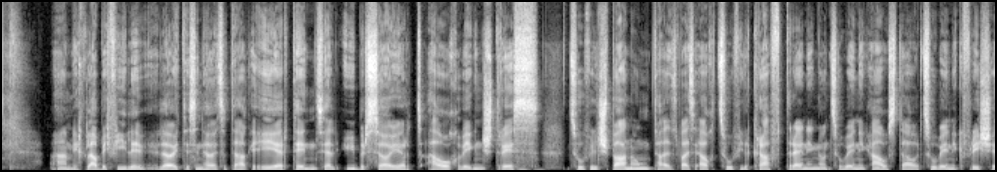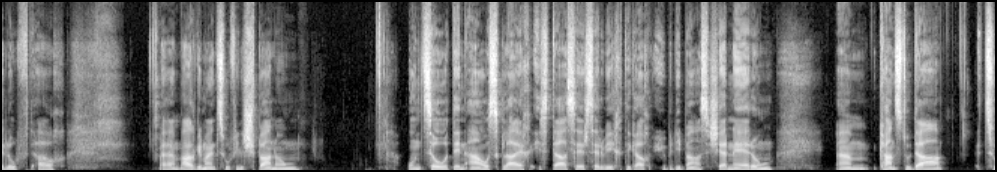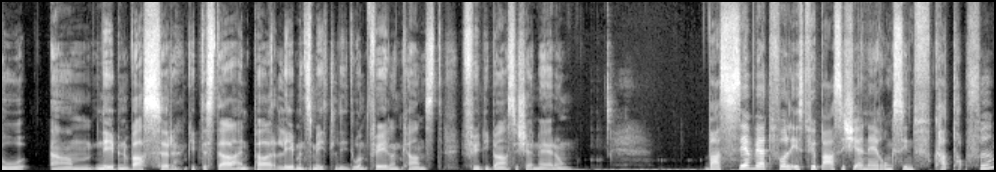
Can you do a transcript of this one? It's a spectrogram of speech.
Ähm, ich glaube, viele Leute sind heutzutage eher tendenziell übersäuert, auch wegen Stress, mhm. zu viel Spannung, teilweise auch zu viel Krafttraining und zu wenig Ausdauer, zu wenig frische Luft auch. Ähm, allgemein zu viel Spannung und so den Ausgleich ist da sehr, sehr wichtig, auch über die basische Ernährung. Ähm, kannst du da zu ähm, neben Wasser, gibt es da ein paar Lebensmittel, die du empfehlen kannst für die basische Ernährung? Was sehr wertvoll ist für basische Ernährung sind Kartoffeln.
